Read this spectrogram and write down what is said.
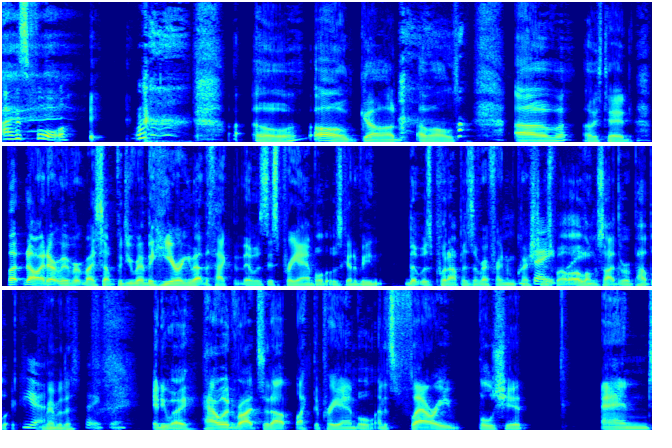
I was four. Oh, oh God, I'm old. um, I was ten, but no, I don't remember it myself. But do you remember hearing about the fact that there was this preamble that was going to be that was put up as a referendum question as well, alongside the Republic. Yeah. remember this? Vaguely. Anyway, Howard writes it up like the preamble, and it's flowery bullshit. And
